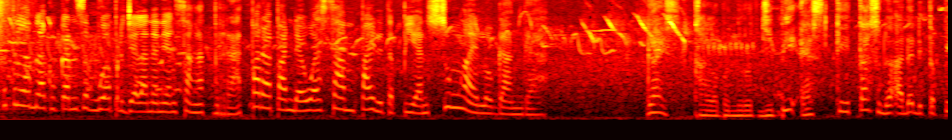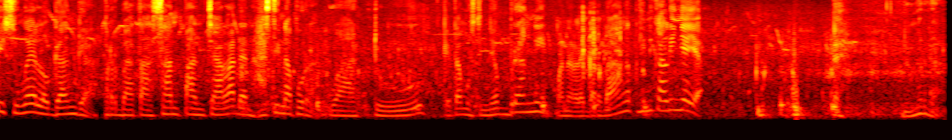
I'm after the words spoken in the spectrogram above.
Setelah melakukan sebuah perjalanan yang sangat berat, para Pandawa sampai di tepian Sungai Logangga. Guys, kalau menurut GPS, kita sudah ada di tepi sungai Logangga, perbatasan Pancala dan Hastinapura. Waduh, kita mesti nyebrang nih. Mana lebar banget gini kalinya ya? Dengar nggak?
